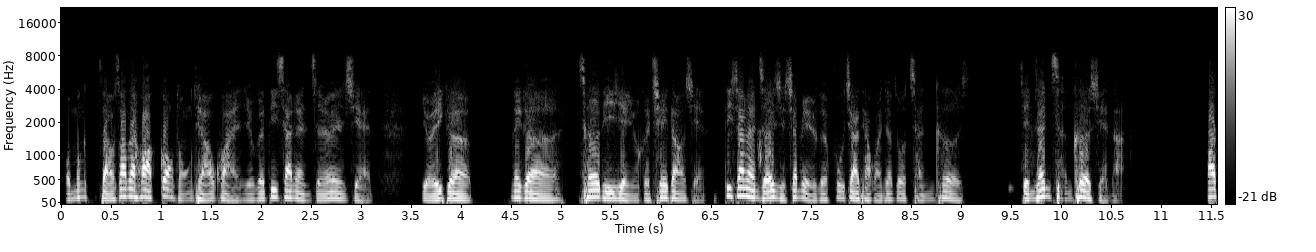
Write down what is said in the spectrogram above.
我们早上在画共同条款，有个第三人责任险，有一个那个车体险有个切道险，第三人责任险下面有一个附加条款叫做乘客，简称乘客险呐，它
